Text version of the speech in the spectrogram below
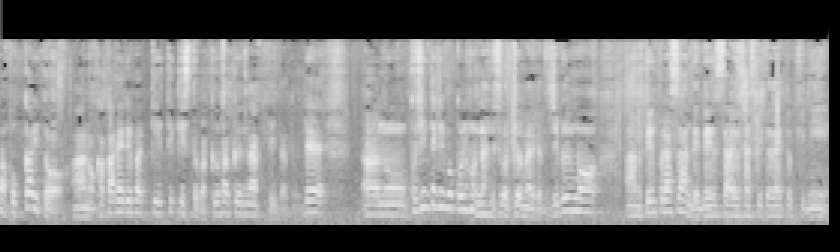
まあ、ぽっかりとあの書かれるばっきテキストが空白になっていたと。であの個人的に僕この本なんですごい興味あるけど自分もあの「10プラスワンで連載をさせていただいた時に、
